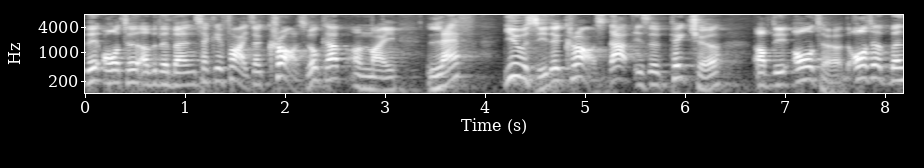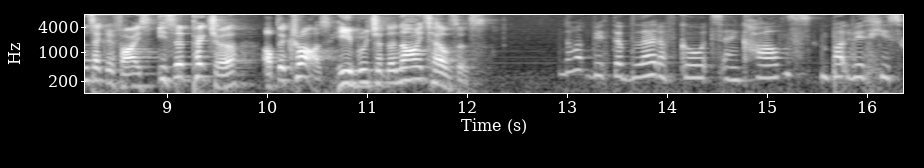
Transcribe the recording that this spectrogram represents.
the altar of the burnt sacrifice, a cross. Look up on my left, you will see the cross. That is a picture of the altar. The altar of burnt sacrifice is a picture of the cross. Hebrews chapter 9 tells us. Not with the blood of goats and calves, but with his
